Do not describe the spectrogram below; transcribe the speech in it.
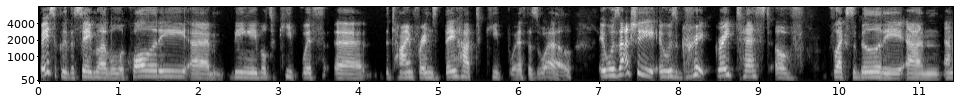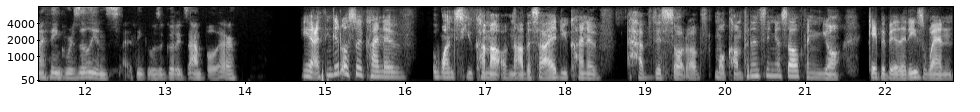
basically the same level of quality um, being able to keep with uh, the time frames they had to keep with as well. It was actually it was a great great test of flexibility and and I think resilience. I think it was a good example there. Yeah, I think it also kind of once you come out on the other side, you kind of have this sort of more confidence in yourself and your capabilities when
